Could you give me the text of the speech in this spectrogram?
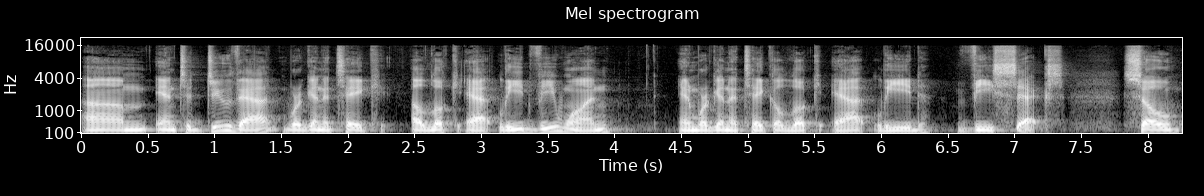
Um, and to do that, we're going to take a look at lead V1 and we're going to take a look at lead V6. So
